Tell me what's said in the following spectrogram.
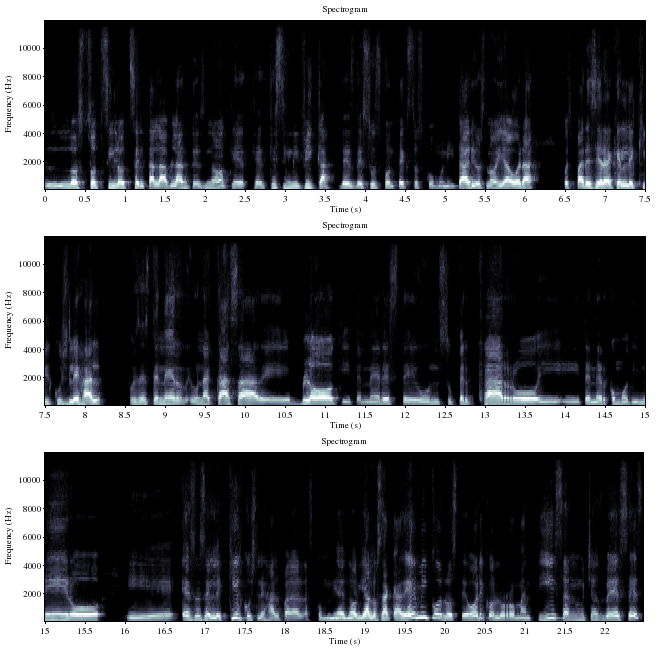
los Tzotzilot celtalablantes, ¿no? ¿Qué, ¿Qué, significa desde sus contextos comunitarios, ¿no? Y ahora, pues pareciera que el Lequilcush Lejal pues es tener una casa de blog y tener este, un supercarro y, y tener como dinero y eso es el equilcush lejal para las comunidades, ¿no? Ya los académicos, los teóricos lo romantizan muchas veces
